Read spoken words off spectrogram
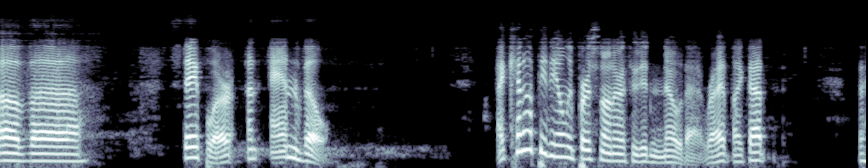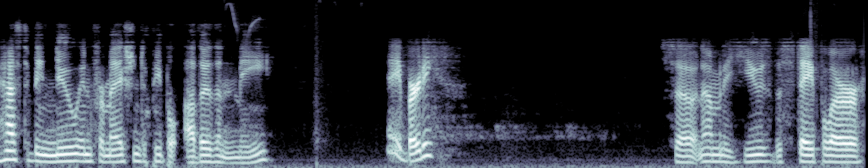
of a stapler an anvil. I cannot be the only person on earth who didn't know that, right? Like that there has to be new information to people other than me. Hey, birdie. So now I'm going to use the stapler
